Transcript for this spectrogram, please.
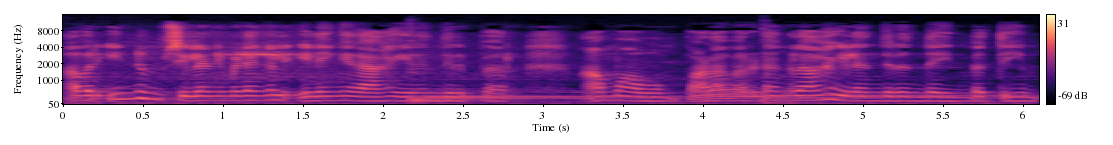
அவர் இன்னும் சில நிமிடங்கள் இளைஞராக இருந்திருப்பார். அம்மாவும் பல வருடங்களாக இழந்திருந்த இன்பத்தையும்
